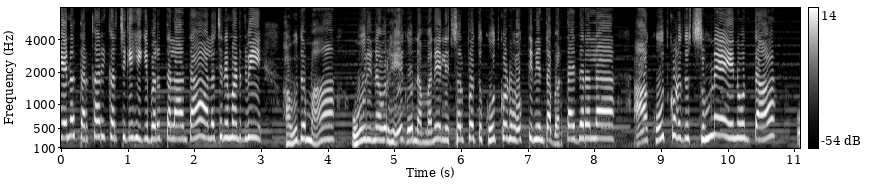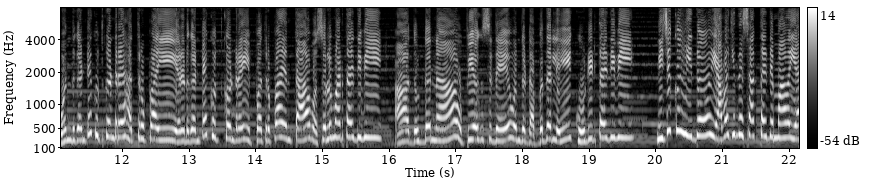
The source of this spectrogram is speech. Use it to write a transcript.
ಏನೋ ತರಕಾರಿ ಖರ್ಚಿಗೆ ಹೀಗೆ ಬರುತ್ತಲ್ಲ ಅಂತ ಆಲೋಚನೆ ಮಾಡಿದ್ವಿ. ಹೌದಮ್ಮ, ಊರಿನವ್ರು ಹೇಗೂ ನಮ್ಮ ಮನೆಯಲ್ಲಿ ಸ್ವಲ್ಪ ಹೊತ್ತು ಕೂತ್ಕೊಂಡು ಹೋಗ್ತೀನಿ ಅಂತ ಬರ್ತಾ ಇದ್ದಾರಲ್ಲ. ಆ ಕೂತ್ಕೊಳ್ಳೋದು ಸುಮ್ಮನೆ ಏನು ಅಂತ? ಒಂದ್ ಗಂಟೆ ಕುತ್ಕೊಂಡ್ರೆ ಹತ್ತು ರೂಪಾಯಿ, ಎರಡು ಗಂಟೆ ಕುತ್ಕೊಂಡ್ರೆ ಇಪ್ಪತ್ತು ರೂಪಾಯಿ ಅಂತ ವಸೂಲು ಮಾಡ್ತಾ ಇದೀವಿ ಆ ದುಡ್ಡನ್ನ ಉಪಯೋಗಿಸದೆ ಒಂದು ಡಬ್ಬದಲ್ಲಿ ಕೂಡಿಡ್ತಾ ಇದೀವಿ ನಿಜಕ್ಕೂ ಇದು ಯಾವಾಗಿಂದ ಸಾಕ್ತಾ ಇದೆ ಮಾವಯ್ಯ?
